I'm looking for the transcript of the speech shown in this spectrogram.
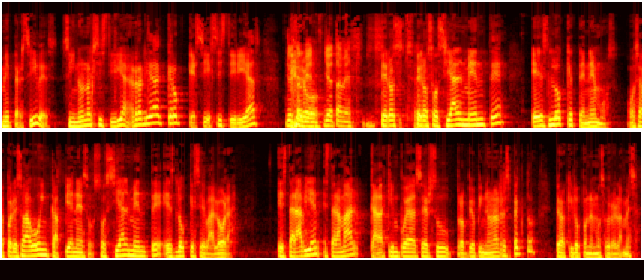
me percibes. Si no, no existiría. En realidad creo que sí existirías. Yo pero, también, yo también. Pero, sí. pero socialmente es lo que tenemos. O sea, por eso hago hincapié en eso. Socialmente es lo que se valora. Estará bien, estará mal, cada quien puede hacer su propia opinión al respecto, pero aquí lo ponemos sobre la mesa.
